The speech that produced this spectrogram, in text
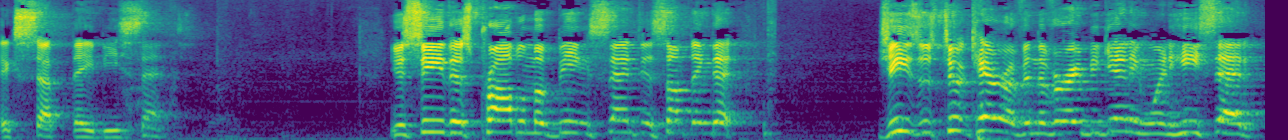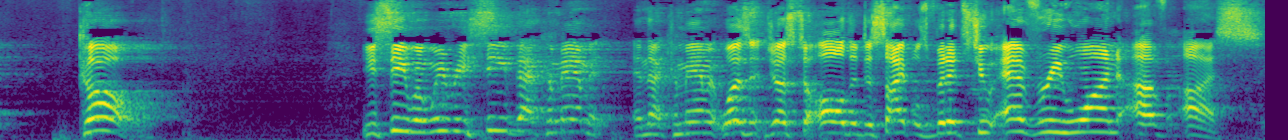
except they be sent? You see, this problem of being sent is something that Jesus took care of in the very beginning when he said, Go. You see, when we receive that commandment, and that commandment wasn't just to all the disciples, but it's to every one of us.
